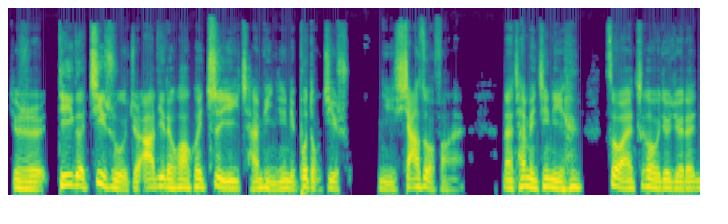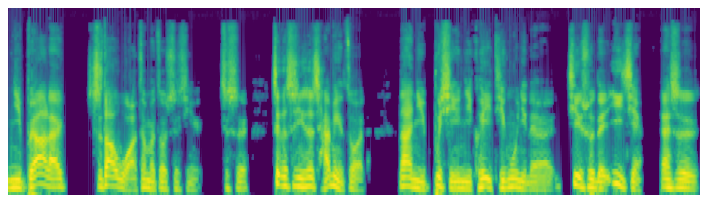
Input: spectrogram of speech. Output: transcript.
就是第一个技术，就是阿迪的话会质疑产品经理不懂技术，你瞎做方案。那产品经理 做完之后，就觉得你不要来指导我这么做事情，就是这个事情是产品做的，那你不行，你可以提供你的技术的意见，但是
